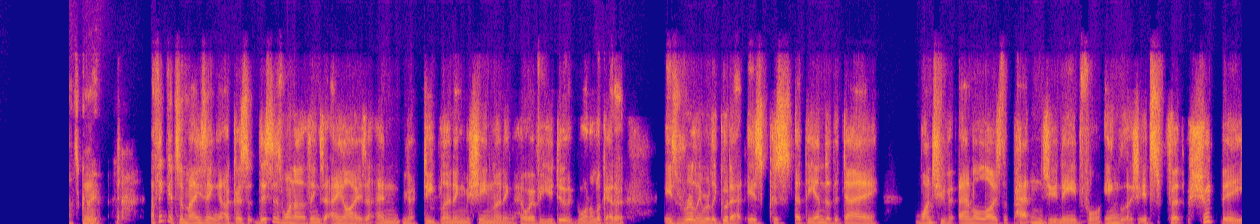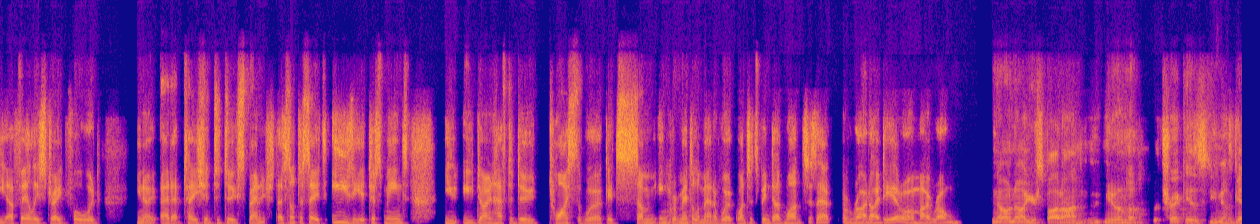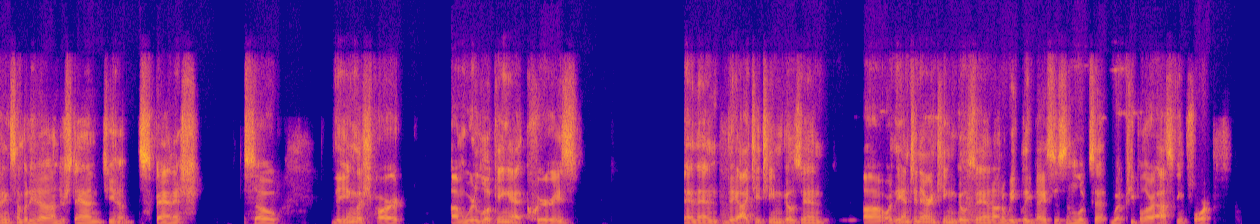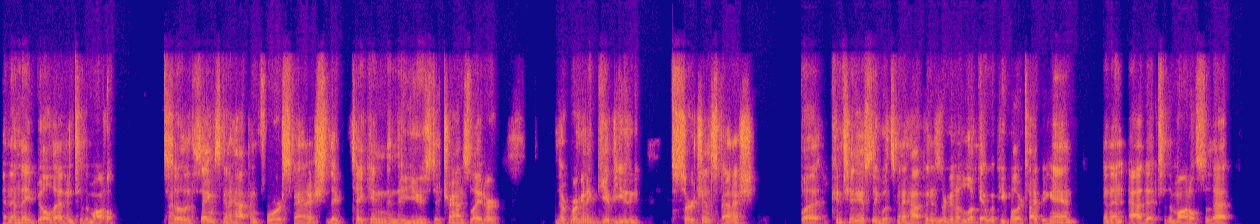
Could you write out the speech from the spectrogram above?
That's great. Mm. I think it's amazing because uh, this is one of the things that AI is, and you know, deep learning, machine learning, however you do it, you want to look at it, is really, really good at. Is because at the end of the day, once you've analyzed the patterns you need for English, it's should be a fairly straightforward, you know, adaptation to do Spanish. That's not to say it's easy. It just means you you don't have to do twice the work. It's some incremental amount of work once it's been done once. Is that a right idea, or am I wrong? No, no, you're spot on. You know, the, the trick is, you know, getting somebody to understand, you know, Spanish. So the English part, um, we're looking at queries. And then the IT team goes in, uh, or the engineering team goes in on a weekly basis and looks at what people are asking for. And then they build that into the model. So the same is going to happen for Spanish. They've taken and they used a translator. We're going to give you search in Spanish but continuously, what's going to happen is they're going to look at what people are typing in and then add that to the model so that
